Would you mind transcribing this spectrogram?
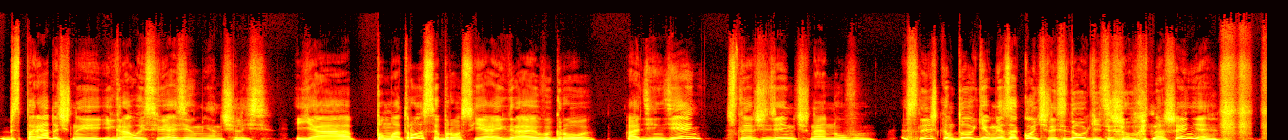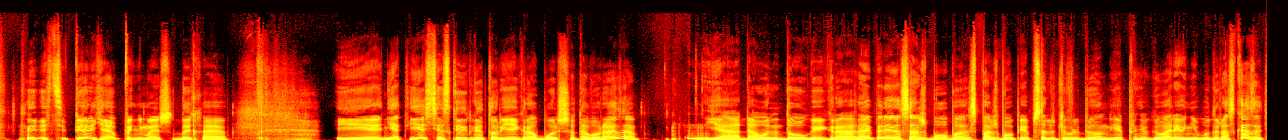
беспорядочные игровые связи у меня начались. Я по матросы брос, я играю в игру один день, в следующий день начинаю новую. Слишком долгие, у меня закончились долгие тяжелые отношения, и теперь я, понимаешь, отдыхаю. И нет, есть несколько игр, которые я играл больше одного раза, я довольно долго играю. Ну, я переиграл Санж Боба. Спанч Боб я абсолютно влюблен. Я про него говорил, не буду рассказывать.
